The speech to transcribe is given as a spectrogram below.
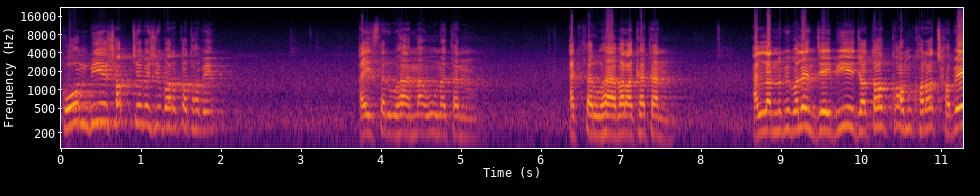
কোন বিয়ে সবচেয়ে বেশি বরকত হবে? আইসার উহা মাউনাতান আক্তার উহা বারাকাতান। আল্লাহ নবী বলেন যে বিয়ে যত কম খরচ হবে,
